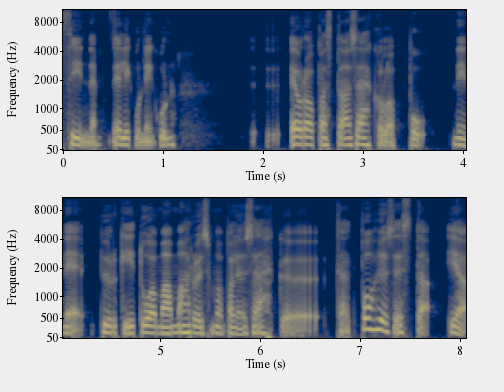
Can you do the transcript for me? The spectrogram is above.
sinne. Eli kun niin kuin Euroopasta on sähköloppu, niin ne pyrkii tuomaan mahdollisimman paljon sähköä täältä pohjoisesta ja,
